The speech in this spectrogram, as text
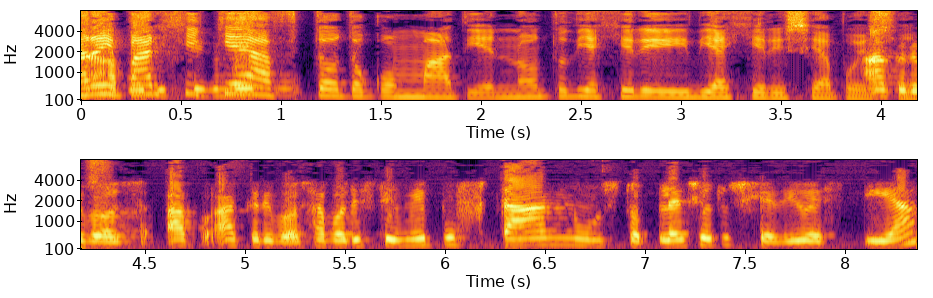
Άρα υπάρχει και αυτό το κομμάτι ενώ το διαχειρι, διαχείριση από εσείς. Ακριβώς, ακριβώς. Από τη στιγμή που φτάνουν στο πλαίσιο του σχεδίου εστία,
